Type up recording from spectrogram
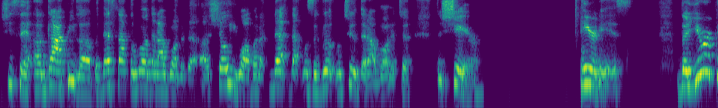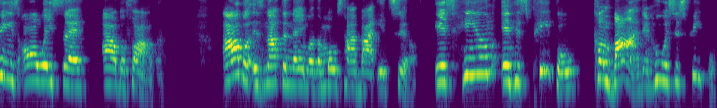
She said agape love, but that's not the one that I wanted to uh, show you all, but that, that was a good one too that I wanted to, to share. Here it is. The Europeans always say Abba Father. Abba is not the name of the Most High by itself. It's him and his people combined. And who is his people?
